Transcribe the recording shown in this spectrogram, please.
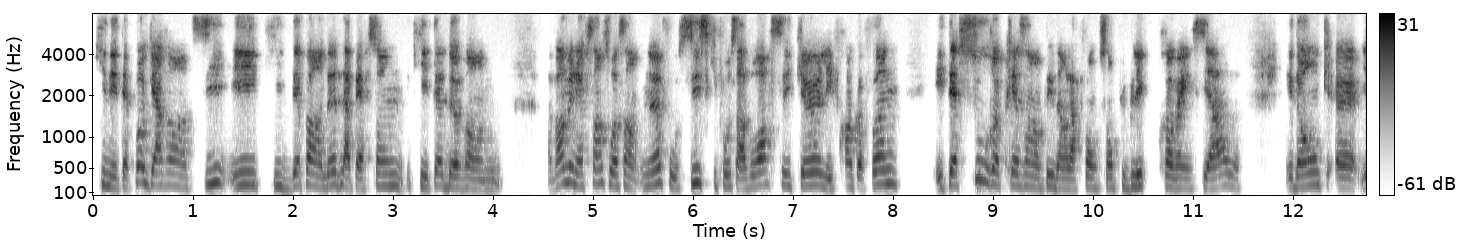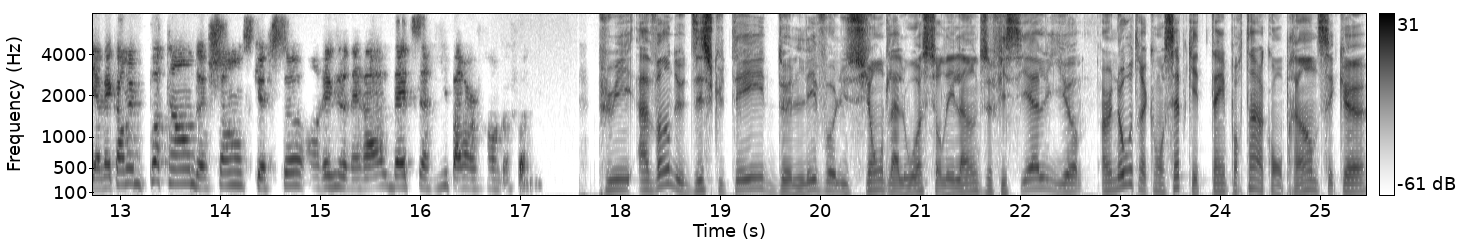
qui n'était pas garanti et qui dépendait de la personne qui était devant nous. Avant 1969 aussi, ce qu'il faut savoir, c'est que les francophones était sous-représenté dans la fonction publique provinciale. Et donc, euh, il y avait quand même pas tant de chances que ça, en règle générale, d'être servi par un francophone. Puis, avant de discuter de l'évolution de la loi sur les langues officielles, il y a un autre concept qui est important à comprendre, c'est que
